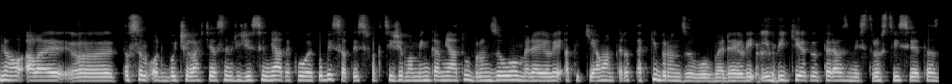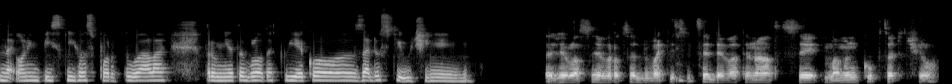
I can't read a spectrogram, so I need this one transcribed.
No, ale eh, to jsem odbočila, chtěla jsem říct, že jsem měla takovou jakoby satisfakci, že maminka měla tu bronzovou medaili a teď já mám teda taky bronzovou medaili, i byť je to teda z mistrovství světa z neolympijského sportu, ale pro mě to bylo takový jako zadosti učinění. Takže vlastně v roce 2019 si maminku přetčila.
